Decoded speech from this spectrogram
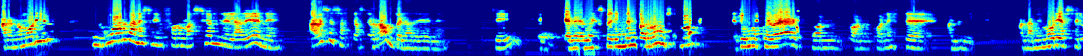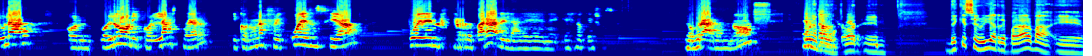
para no morir y guardan esa información en el ADN. A veces hasta se rompe el ADN, ¿sí? En el experimento ruso, que tiene que ver con, con, este, con, la memoria celular, con color y con láser y con una frecuencia, pueden hasta reparar el ADN, que es lo que ellos lograron, ¿no? Una pregunta, eh, ¿de qué serviría reparar? Va, eh,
